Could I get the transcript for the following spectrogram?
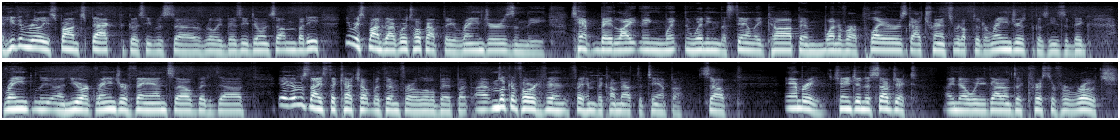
he didn't really respond back because he was uh, really busy doing something. But he, he responded back. We are talking about the Rangers and the Tampa Bay Lightning winning the Stanley Cup, and one of our players got transferred up to the Rangers because he's a big Rain, uh, New York Ranger fan. So, but uh, it, it, was nice to catch up with him for a little bit. But I'm looking forward for him, for him to come out to Tampa. So, Ambry, changing the subject. I know we got onto Christopher Roach.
